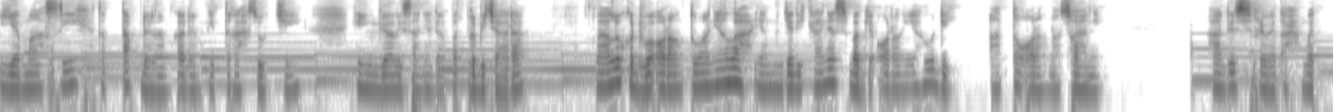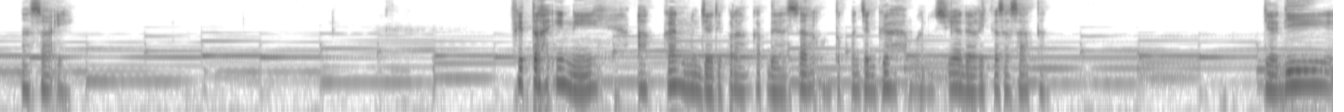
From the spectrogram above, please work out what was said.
ia masih tetap dalam keadaan fitrah suci hingga lisannya dapat berbicara, lalu kedua orang tuanya lah yang menjadikannya sebagai orang Yahudi atau orang Nasrani. Hadis riwayat Ahmad Nasai. Fitrah ini akan menjadi perangkat dasar untuk mencegah manusia dari kesesatan. Jadi,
